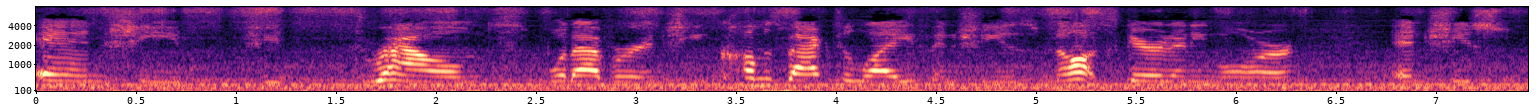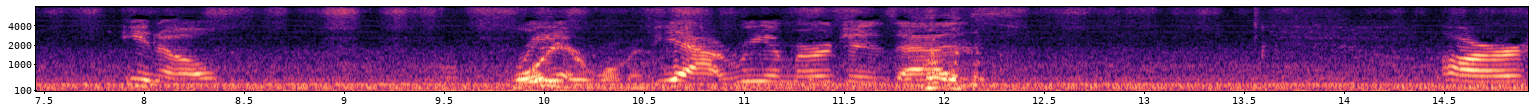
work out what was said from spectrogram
And she she drowns, whatever, and she comes back to life and she is not scared anymore. And she's you know Warrior rea- woman. Yeah, reemerges as our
